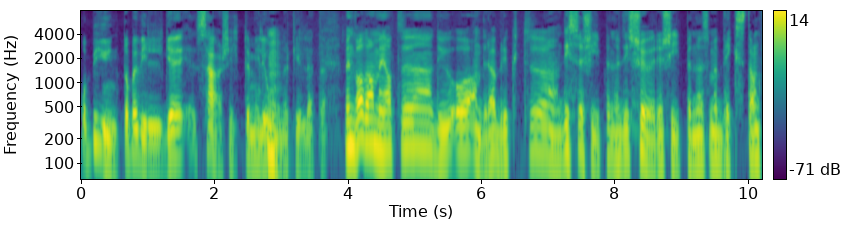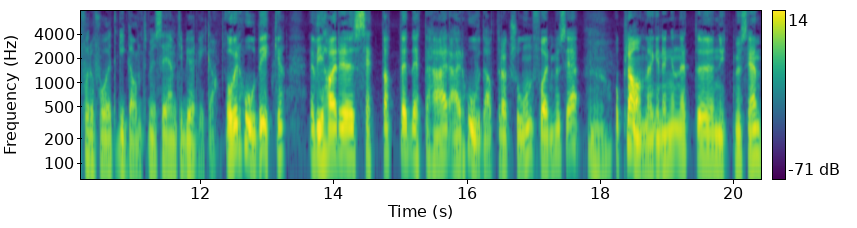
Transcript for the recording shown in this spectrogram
og begynte å bevilge særskilte millioner mm. til dette. Men hva da med at uh, du og andre har brukt uh, disse skipene, de skjøre skipene som en brekkstang for å få et gigantmuseum til Bjørvika? Overhodet ikke. Vi har eh, sett at dette her er hovedattraksjonen for museet. Mm. Og planlegger en et nytt museum,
